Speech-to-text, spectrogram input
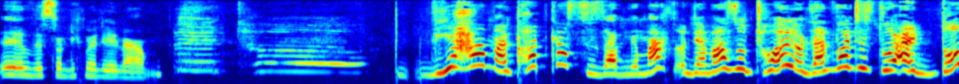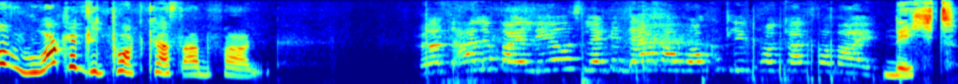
Ihr wisst doch nicht mehr den Namen. Bitte. Wir haben einen Podcast zusammen gemacht und der war so toll und dann wolltest du einen dummen Rocket League Podcast anfangen. Hört alle bei Leos legendärer Rocket League Podcast vorbei. Nicht.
